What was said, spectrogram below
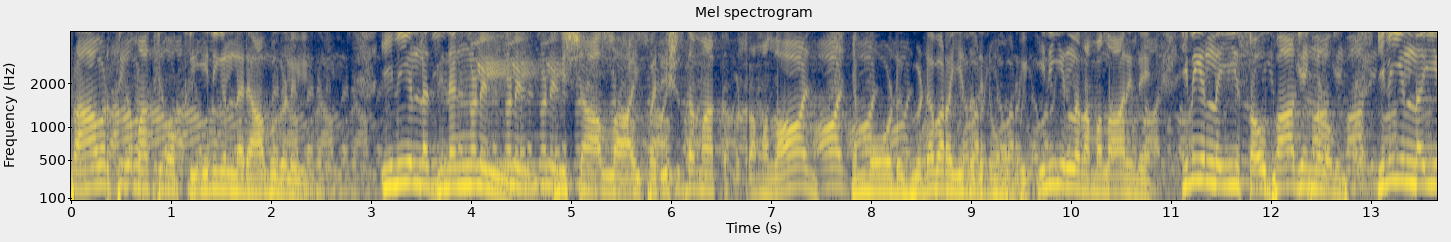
പ്രാവർത്തികമാക്കി നോക്ക്. ഇനിയുള്ള രാവുകളിൽ ഇനിയുള്ള ദിനങ്ങളിൽ ഈ പരിശുദ്ധമാക്കപ്പെട്ട റമലാൻ നമ്മോട് വിട പറയുന്നതിന് മുമ്പ് ഇനിയുള്ള റമലാനിനെ ഇനിയുള്ള ഈ സൗഭാഗ്യങ്ങളും ഇനിയുള്ള ഈ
